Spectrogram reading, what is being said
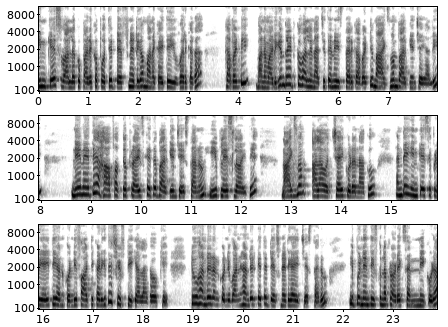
ఇన్ కేస్ వాళ్ళకు పడకపోతే డెఫినెట్గా మనకైతే ఇవ్వరు కదా. కాబట్టి మనం అడిగిన రేట్కి వాళ్ళు నచ్చితేనే ఇస్తారు కాబట్టి మాక్సిమం బార్గెన్ చేయాలి. నేనైతే హాఫ్ ఆఫ్ ద ప్రైస్కి అయితే బార్గెన్ చేస్తాను ఈ ప్లేస్లో అయితే. మాక్సిమం అలా వచ్చాయి కూడా నాకు. అంటే ఇన్ కేస్ ఇప్పుడు ఎయిటీ అనుకోండి ఫార్టీకి అడిగితే ఫిఫ్టీకి అలాగా ఓకే. టూ హండ్రెడ్ అనుకోండి వన్ హండ్రెడ్కి అయితే డెఫినెట్గా ఇచ్చేస్తారు. ఇప్పుడు నేను తీసుకున్న ప్రోడక్ట్స్ అన్నీ కూడా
